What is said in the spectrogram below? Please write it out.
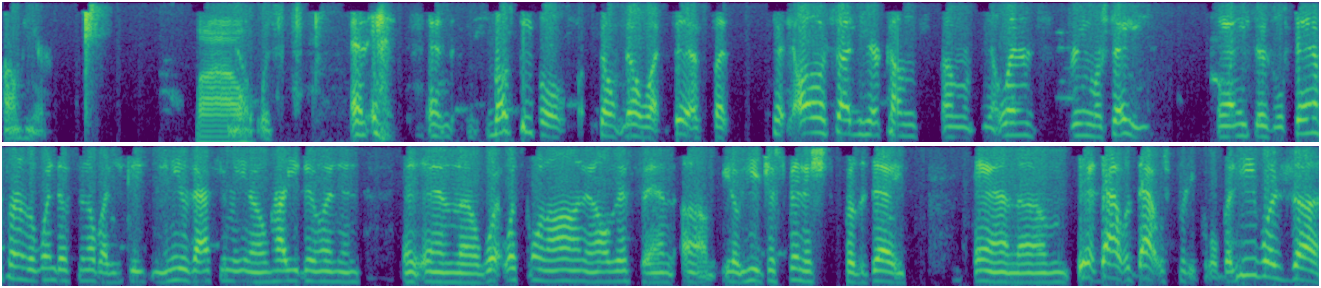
I'm here. You Wow. know, it was, and and most people don't know what this, but all of a sudden here comes um, you know Leonard's green Mercedes, and he says, "Well, stand in front of the window so nobody sees me." And he was asking me, you know, how you doing and and, and uh, what what's going on and all this, and um, you know, he had just finished for the day, and um, it, that was that was pretty cool. But he was uh,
